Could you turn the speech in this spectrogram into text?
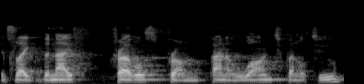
it's like the knife travels from panel one to panel two,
